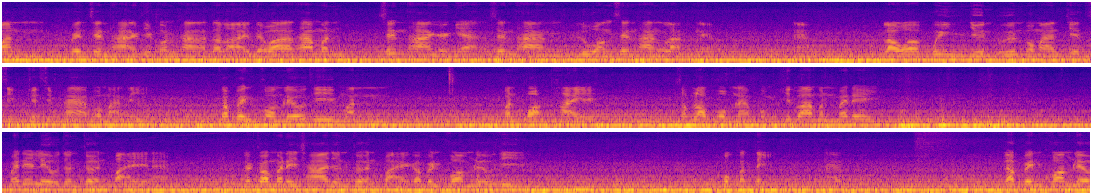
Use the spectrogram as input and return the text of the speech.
มันเป็นเส้นทางที่ค่อนข้างอันตราย แต่ว่าถ้ามันเส้นทางอย่างเงี้ย เส้นทางหลวงเส้นทางหลักเนี่ยนะเราว่าวิ่งยืนพื้นประมาณ 70 75 ประมาณนี้ ก็เป็นความเร็วที่มันมันปลอดภัยสำหรับผมนะผมคิดว่ามันไม่ได้ ไม่ได้เร็วจนเกินไปนะแล้วก็ไม่ได้ช้าจนเกินไป ก็เป็นความเร็วที่ปกติ แล้วเป็นความเร็ว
